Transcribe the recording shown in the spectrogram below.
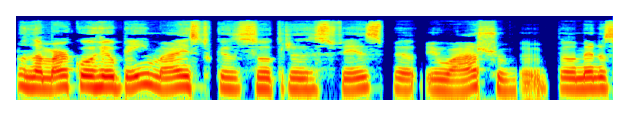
O Lamar correu bem mais do que as outras vezes, eu acho. Pelo menos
